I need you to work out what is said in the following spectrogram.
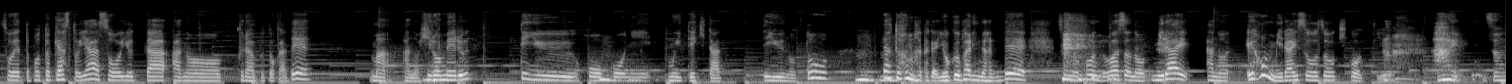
そうやってポッドキャストやそういったあのクラブとかで、まあ、あの広めるっていう方向に向いてきたっていうのと、うんうん、あとはまだ欲張りなんで その今度はその未来あの絵本未来創造機構っていう、はい、その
